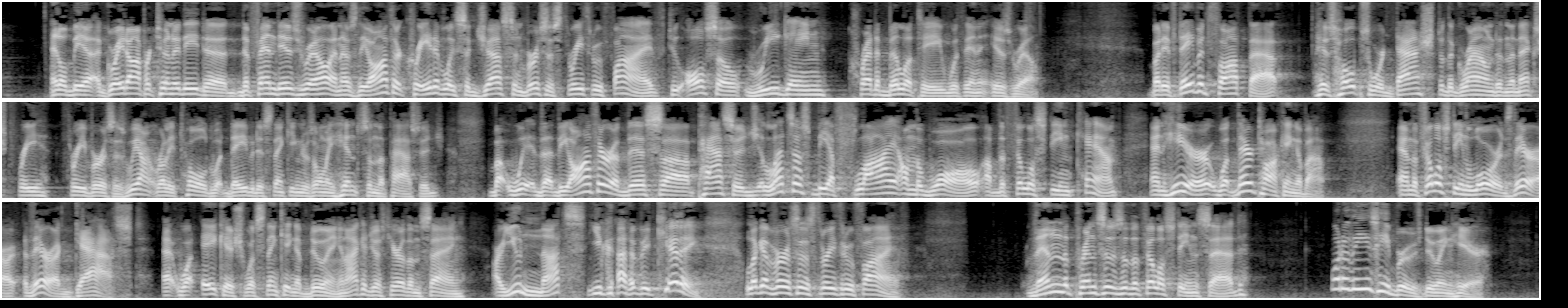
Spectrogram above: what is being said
it'll be a great opportunity to defend Israel, and as the author creatively suggests in verses 3 through 5, to also regain credibility within Israel. But if David thought that, his hopes were dashed to the ground in the next three, three verses. We aren't really told what David is thinking. There's only hints in the passage. But we, the, the, author of this uh, passage lets us be a fly on the wall of the Philistine camp and hear what they're talking about. And the Philistine lords, they're, they're aghast at what Achish was thinking of doing. And I could just hear them saying, Are you nuts? You gotta be kidding. Look at verses 3 through 5. Then the princes of the Philistines said, What are these Hebrews doing here?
